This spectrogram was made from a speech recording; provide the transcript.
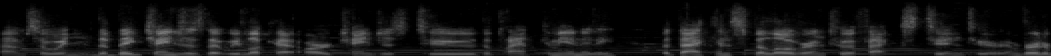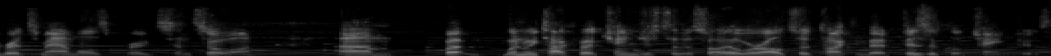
Um, so when the big changes that we look at are changes to the plant community, but that can spill over into effects to interior invertebrates, mammals, birds, and so on. Um, but when we talk about changes to the soil, we're also talking about physical changes.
